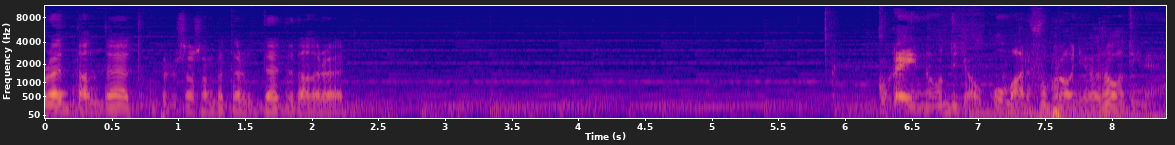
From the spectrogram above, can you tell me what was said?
Red than Dead, przepraszam, Better Dead than Red. Kolejny oddział umarł w obronie Rodiny.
